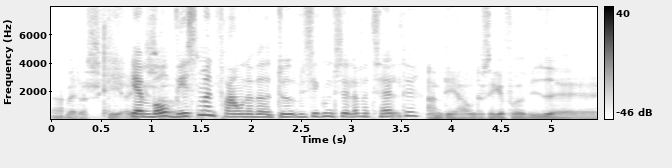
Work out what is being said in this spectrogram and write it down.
ja. hvad der sker. ikke? Jamen, hvor Så- vidste man fra, hun har været død, hvis ikke hun selv har fortalt det? Jamen, det har hun da sikkert fået at vide af,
